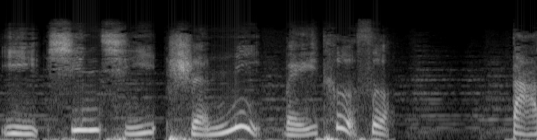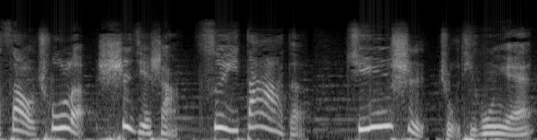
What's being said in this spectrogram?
以新奇神秘为特色，打造出了世界上最大的军事主题公园。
